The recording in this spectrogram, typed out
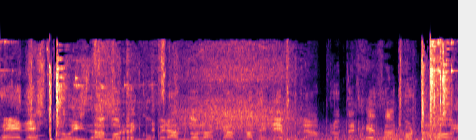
He destruido. Estamos recuperando la caja de nébula. Proteged al portador.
